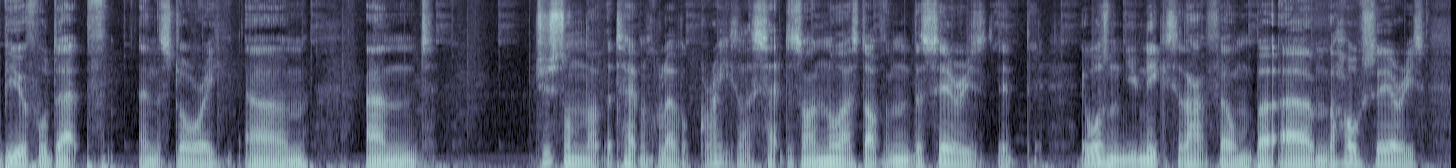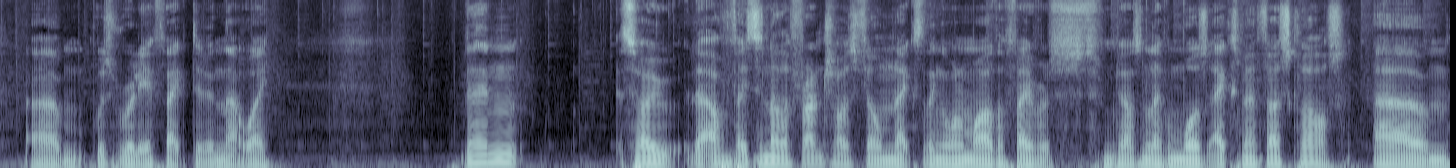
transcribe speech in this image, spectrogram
beautiful depth in the story, um, and just on like the technical level, great like set design and all that stuff. And the series, it it wasn't unique to that film, but um, the whole series um, was really effective in that way. Then, so it's another franchise film next. I think one of my other favourites from 2011 was X Men First Class. Um,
